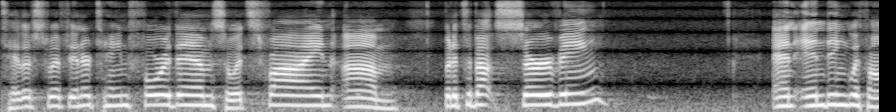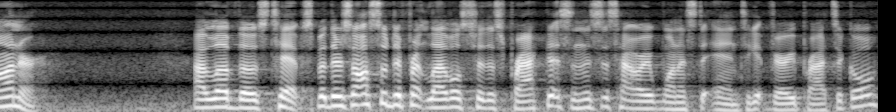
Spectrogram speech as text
Taylor Swift entertained for them, so it's fine. Um, but it's about serving and ending with honor. I love those tips. But there's also different levels to this practice, and this is how I want us to end to get very practical.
